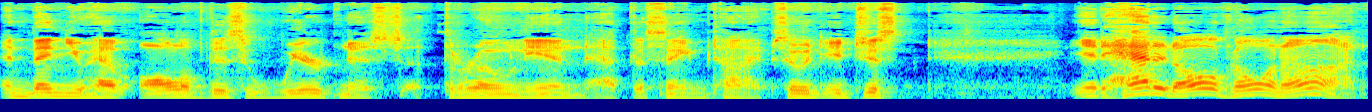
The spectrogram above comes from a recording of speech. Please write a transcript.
and then you have all of this weirdness thrown in at the same time so it, it just it had it all going on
